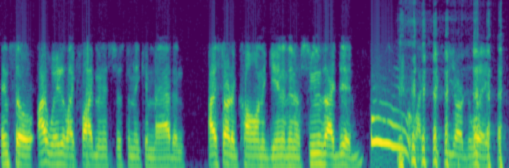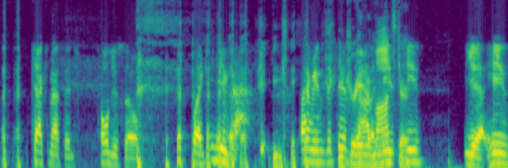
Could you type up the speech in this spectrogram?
And so I waited like five minutes just to make him mad. And I started calling again. And then as soon as I did, boo, like 60 yards away, text message, told you so. Like, you, got, I mean, the kid created a monster. He's, he's, yeah, he's,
